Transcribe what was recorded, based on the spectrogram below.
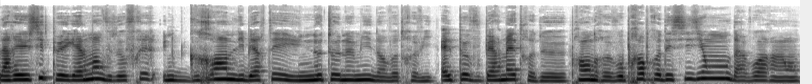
La réussite peut également vous offrir une grande liberté et une autonomie dans votre vie. Elle peut vous permettre de prendre vos propres décisions, d'avoir un,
